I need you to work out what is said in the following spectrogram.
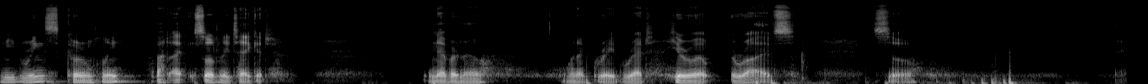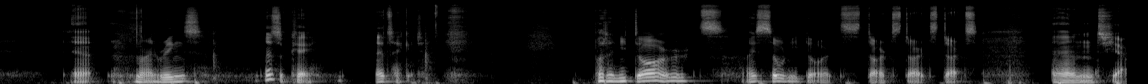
need rings currently, but I certainly take it. You never know when a great red hero arrives. So, yeah, nine rings. That's okay. I take it. But I need darts. I so need darts. Darts, darts, darts. And yeah.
